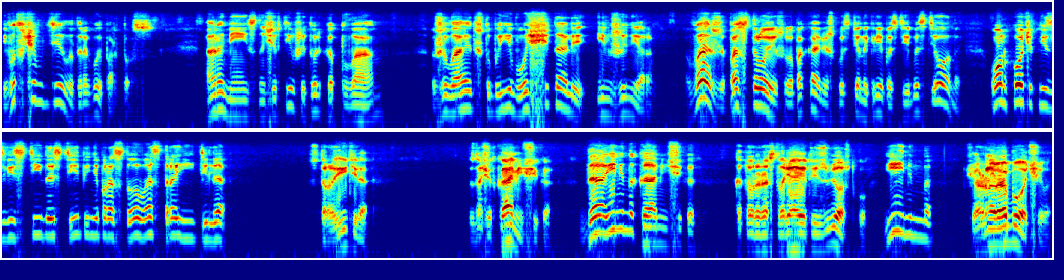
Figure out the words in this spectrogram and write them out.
И вот в чем дело, дорогой Портос. Арамис, начертивший только план, желает, чтобы его считали инженером. Вас же, построившего по камешку стены крепости и бастионы, он хочет низвести до степени простого строителя. Строителя? Значит, каменщика? Да, именно каменщика который растворяет и звездку. Именно. Чернорабочего.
